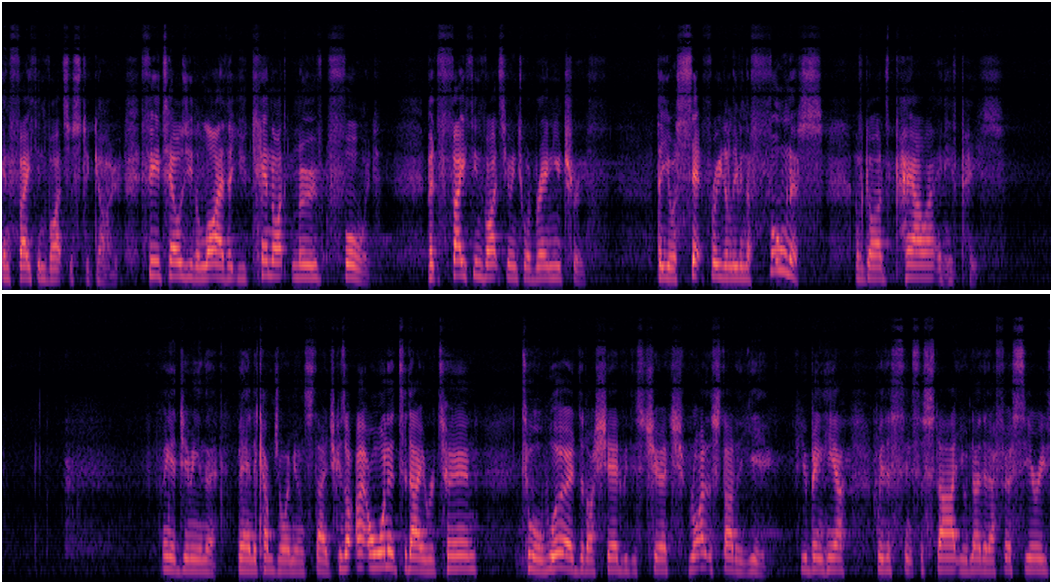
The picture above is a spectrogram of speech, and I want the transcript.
and faith invites us to go. Fear tells you the lie that you cannot move forward, but faith invites you into a brand new truth that you are set free to live in the fullness of God's power and His peace. To get Jimmy and the band to come join me on stage because I, I wanted today return to a word that I shared with this church right at the start of the year. If you've been here with us since the start, you would know that our first series,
